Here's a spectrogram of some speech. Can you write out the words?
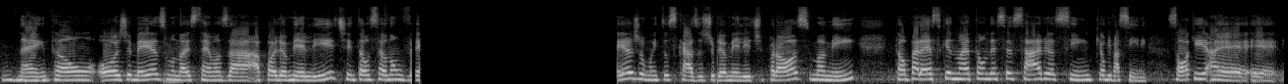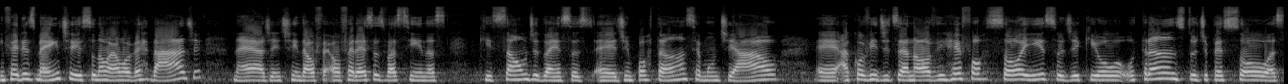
uhum. né? Então, hoje mesmo nós temos a, a poliomielite, então se eu não ver vejo muitos casos de poliomielite próximo a mim, então parece que não é tão necessário assim que eu me vacine. Só que, é, é, infelizmente, isso não é uma verdade, né? A gente ainda oferece as vacinas que são de doenças é, de importância mundial. É, a Covid-19 reforçou isso de que o, o, trânsito de pessoas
